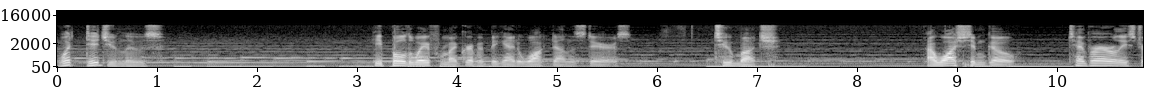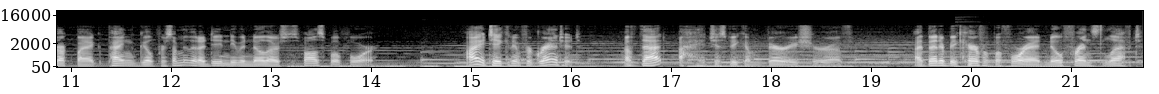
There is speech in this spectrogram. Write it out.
What did you lose? He pulled away from my grip and began to walk down the stairs. Too much. I watched him go, temporarily struck by a pang of guilt for something that I didn't even know that I was responsible for. I had taken him for granted. Of that, I had just become very sure of. I better be careful before I had no friends left.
